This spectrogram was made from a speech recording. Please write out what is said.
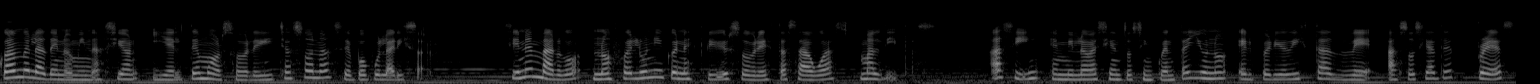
cuando la denominación y el temor sobre dicha zona se popularizaron. Sin embargo, no fue el único en escribir sobre estas aguas malditas. Así, en 1951, el periodista de Associated Press,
